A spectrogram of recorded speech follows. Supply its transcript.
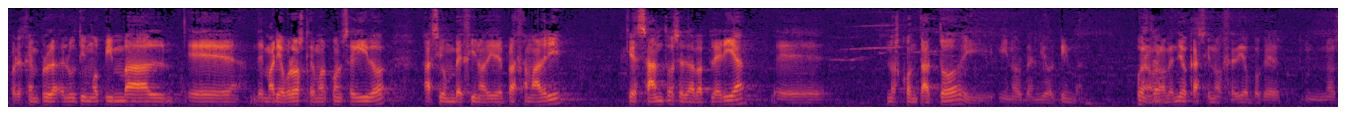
Por ejemplo, el último pinball eh, de Mario Bros que hemos conseguido ha sido un vecino de Plaza Madrid, que es Santos, es de la papelería, eh, nos contactó y, y nos vendió el pinball. Bueno, nos lo vendió casi, nos cedió porque nos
